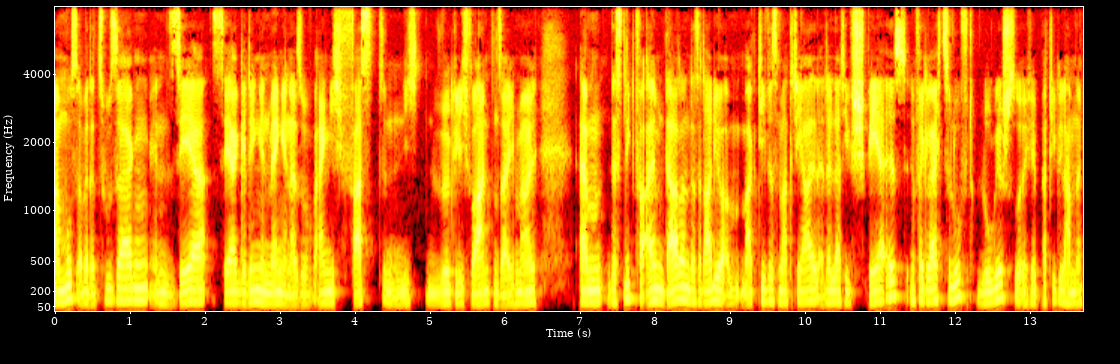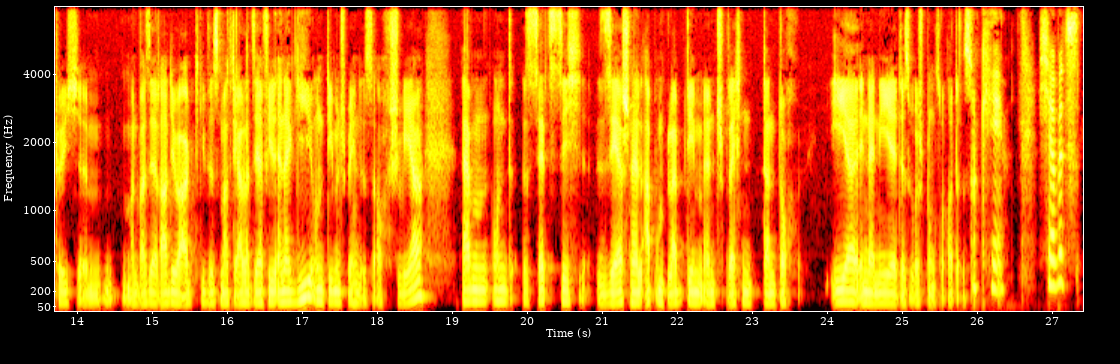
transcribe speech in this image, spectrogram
Man muss aber dazu sagen, in sehr, sehr geringen Mengen, also eigentlich fast nicht wirklich vorhanden, sage ich mal. Ähm, das liegt vor allem daran, dass radioaktives Material relativ schwer ist im Vergleich zu Luft. Logisch, solche Partikel haben natürlich, ähm, man weiß ja, radioaktives Material hat sehr viel Energie und dementsprechend ist es auch schwer. Ähm, und es setzt sich sehr schnell ab und bleibt dementsprechend dann doch eher in der Nähe des Ursprungsortes. Okay. Ich habe jetzt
